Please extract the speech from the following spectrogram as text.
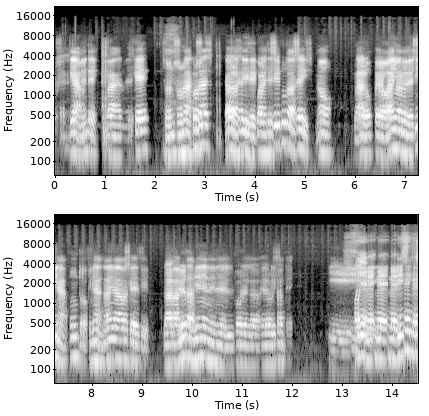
Pues efectivamente, va- es que son, son unas cosas, claro, la gente dice 46 puntos a 6, no, claro, pero hay un Gran Premio de China, punto, final, no hay nada más que decir. Las gaviotas vienen en el- por el, el horizonte. Y, Oye, me, me- me dicen que,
